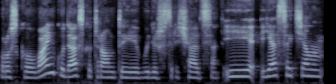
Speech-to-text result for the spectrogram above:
русского Ваньку, да, с которым ты будешь встречаться. И я с этим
